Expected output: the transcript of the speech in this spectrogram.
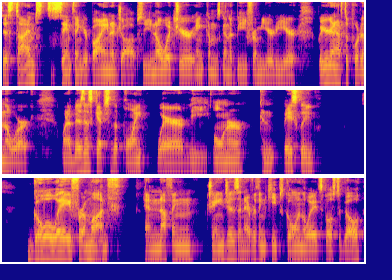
this time, same thing. You're buying a job. So you know what your income is going to be from year to year, but you're going to have to put in the work. When a business gets to the point where the owner can basically go away for a month and nothing changes and everything keeps going the way it's supposed to go,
